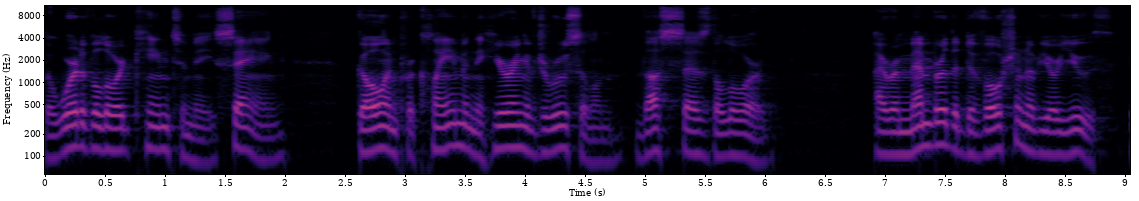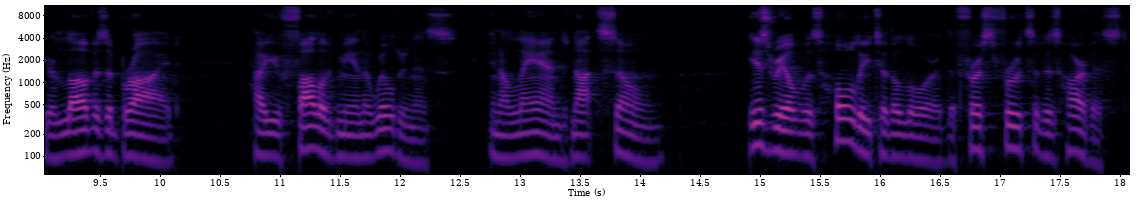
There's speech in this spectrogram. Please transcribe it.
The word of the Lord came to me, saying, Go and proclaim in the hearing of Jerusalem, Thus says the Lord. I remember the devotion of your youth, your love as a bride, how you followed me in the wilderness, in a land not sown. Israel was holy to the Lord, the firstfruits of his harvest.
